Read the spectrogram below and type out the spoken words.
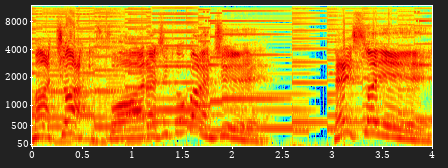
Machoque, fora de combate! É isso aí!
